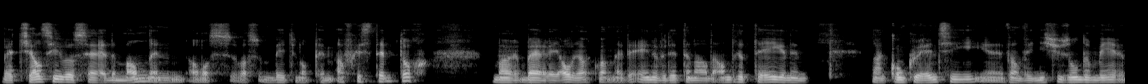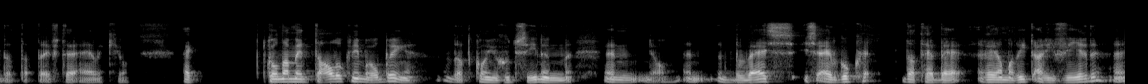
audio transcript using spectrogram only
Bij Chelsea was hij de man en alles was een beetje op hem afgestemd, toch? Maar bij Real ja, kwam hij de ene verdette na de andere tegen. En aan concurrentie eh, van Vinicius onder meer, dat, dat heeft hij eigenlijk. Joh. Hij kon dat mentaal ook niet meer opbrengen. Dat kon je goed zien. En, en, ja, en het bewijs is eigenlijk ook dat hij bij Real Madrid arriveerde. Hè.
